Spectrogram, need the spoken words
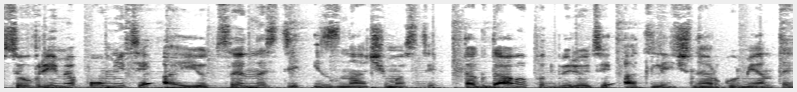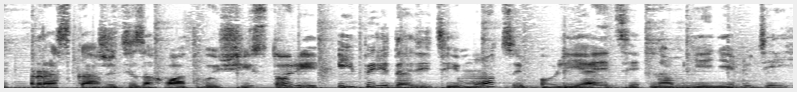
Все время помните о ее ценности и значимости. Тогда вы подберете отличные аргументы, расскажете захватывающие истории и передадите эмоции, повлияете на мнение людей.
